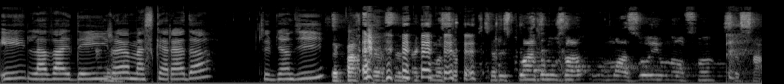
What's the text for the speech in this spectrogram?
et Lavadeira Mascarada. C'est bien dit? C'est parfait. C'est l'histoire d'un oiseau et un enfant. C'est ça.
